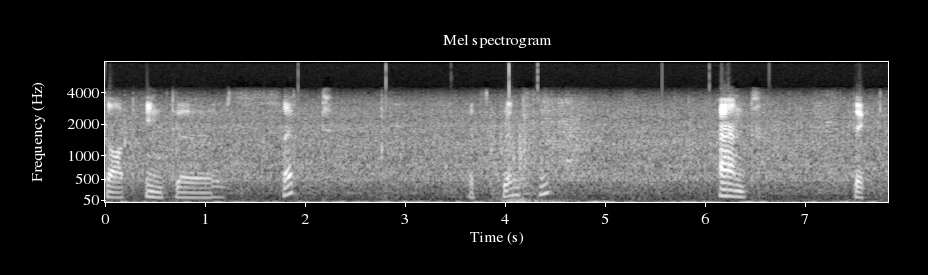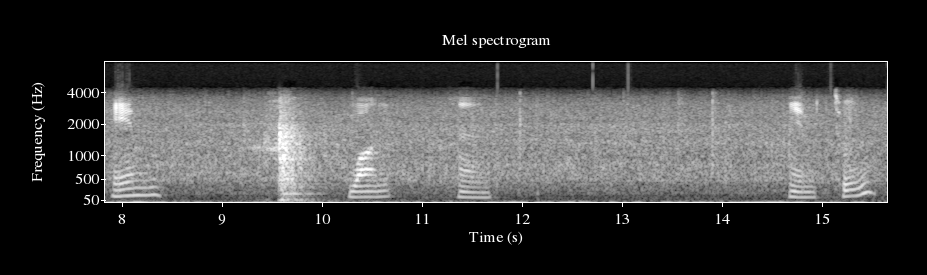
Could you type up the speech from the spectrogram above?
dot intercept. Let's print C. And take m1 and m2 okay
